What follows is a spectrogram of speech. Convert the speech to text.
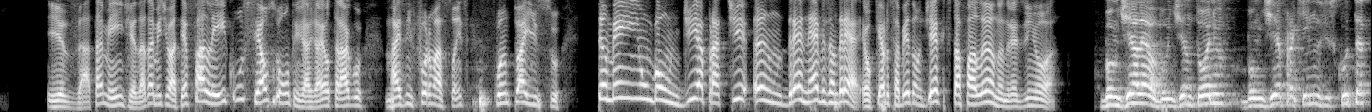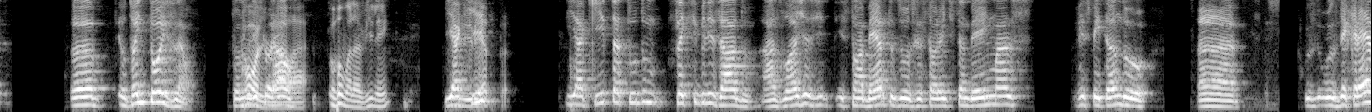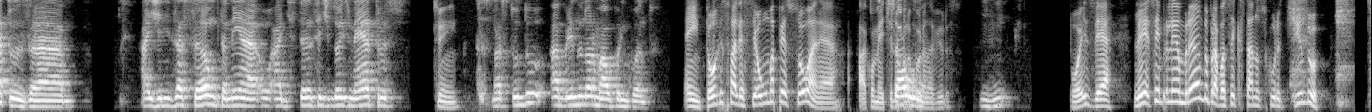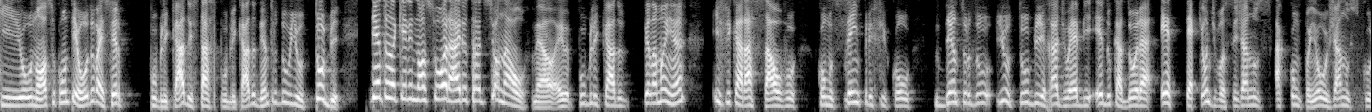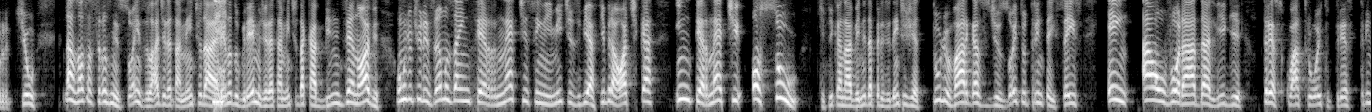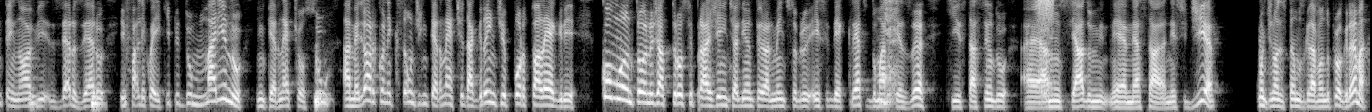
Exatamente, exatamente. Eu até falei com o Celso ontem, já já eu trago mais informações quanto a isso. Também um bom dia para ti, André Neves. André, eu quero saber de onde é que tu está falando, Andrezinho. Bom dia, Léo. Bom dia, Antônio. Bom dia para quem nos escuta. Uh, eu tô em Tois, Léo. Tô no Olha litoral. Lá. Oh, maravilha, hein? E aqui, e aqui tá tudo flexibilizado. As lojas estão abertas, os restaurantes também, mas respeitando uh, os, os, decretos, uh, a higienização, também a, a distância de dois metros. Sim. Mas tudo abrindo normal por enquanto. Em Torres faleceu uma pessoa, né? Acometida Só pelo coronavírus. Uhum. Pois é. Le sempre lembrando para você que está nos curtindo que o nosso conteúdo vai ser publicado, está publicado dentro do YouTube, dentro daquele nosso horário tradicional, né? É publicado pela manhã e ficará salvo como sempre ficou dentro do YouTube Rádio Web Educadora ETEC, onde você já nos acompanhou, já nos curtiu nas nossas transmissões lá diretamente da Arena do Grêmio, diretamente da cabine 19, onde utilizamos a internet sem limites via fibra ótica Internet O Sul, que fica na Avenida Presidente Getúlio Vargas, 1836, em Alvorada. Ligue 3483-3900 e fale com a equipe do Marino Internet O Sul, a melhor conexão de internet da grande Porto Alegre. Como o Antônio já trouxe para a gente ali anteriormente sobre esse decreto do Marquesan que está sendo é, anunciado é, nesta, nesse dia, onde nós estamos gravando o programa,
